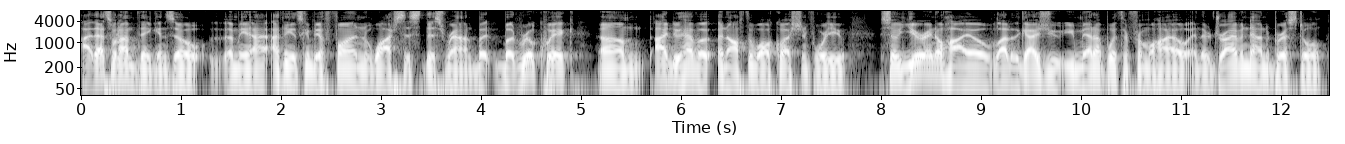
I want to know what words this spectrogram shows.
I, that's what I'm thinking. So I mean, I, I think it's gonna be a fun watch this this round. But but real quick, um, I do have a, an off the wall question for you. So you're in Ohio. A lot of the guys you you met up with are from Ohio, and they're driving down to Bristol.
